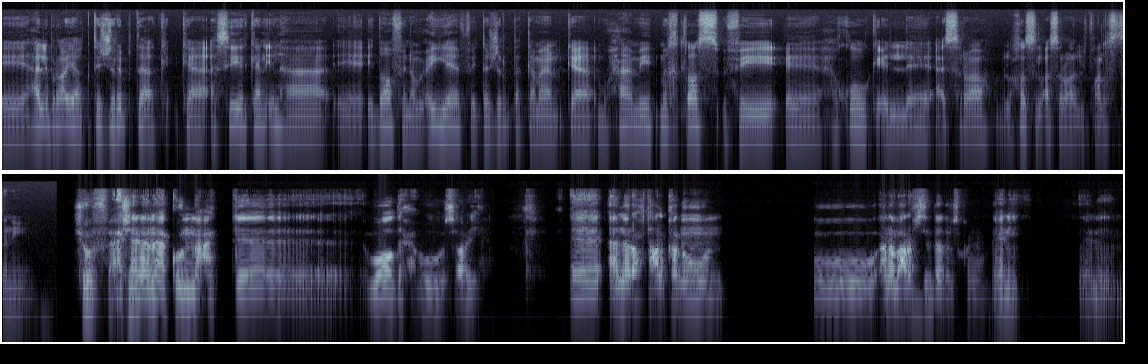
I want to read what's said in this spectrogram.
إيه، هل برأيك تجربتك كأسير كان لها إيه، إضافة نوعية في تجربتك كمان كمحامي مختص في إيه، حقوق الأسرى بالأخص الأسرى الفلسطينيين شوف عشان أنا أكون معك آه، واضح وصريح. آه، أنا رحت على القانون وأنا بعرفش إزاي ادرس قانون. يعني يعني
